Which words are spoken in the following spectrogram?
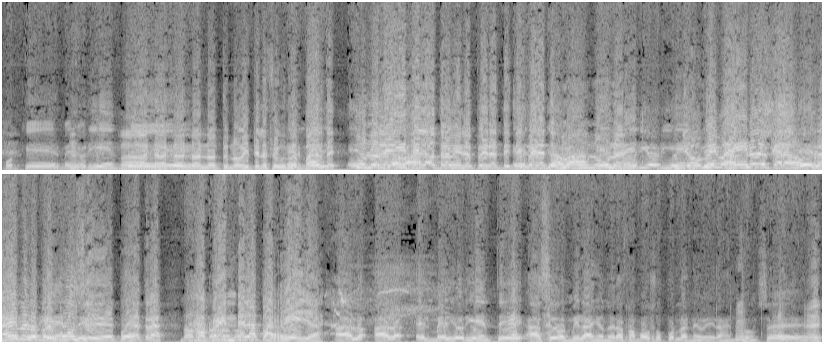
Porque el Medio Oriente. No, no, no, no, no, tú no viste la segunda parte. tú no leíste la otra Biblia, espérate, El- espérate. uno, el Medio Oriente Yo me imagino el carajo, el tráeme los prepucios y después atrás, No, no, ajá, no, no, prende no. la parrilla. A lo- a la- el Medio Oriente hace dos mil años no era famoso por las neveras, entonces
